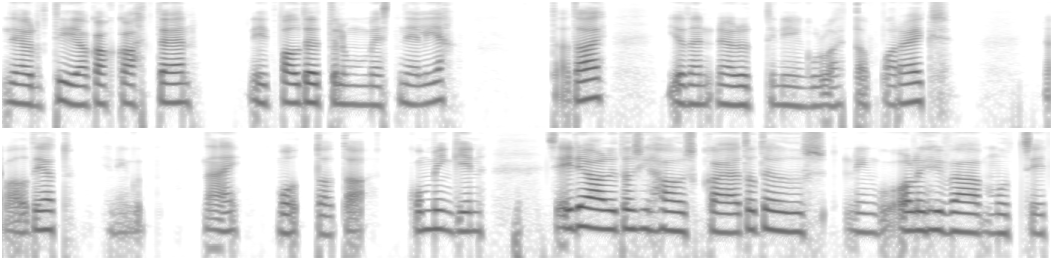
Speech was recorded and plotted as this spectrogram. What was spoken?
ne jouduttiin jakaa kahteen. Niitä valtioita oli mun mielestä neljä tai, tai joten ne jouduttiin niin kuin laittaa pareiksi ne valtiot ja niin kuin näin. Mutta tota, kumminkin se idea oli tosi hauskaa ja toteutus niin kuin oli hyvä, mutta sit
